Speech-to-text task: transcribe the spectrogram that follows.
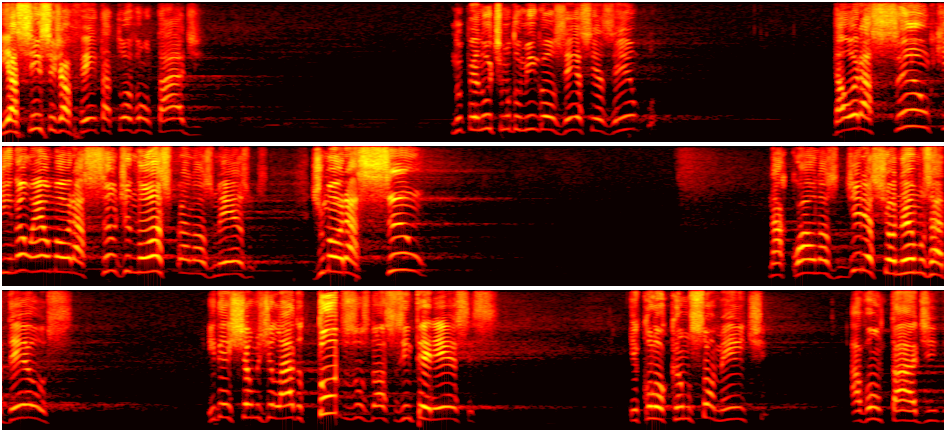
e assim seja feita a tua vontade. No penúltimo domingo eu usei esse exemplo da oração que não é uma oração de nós para nós mesmos, de uma oração na qual nós direcionamos a Deus e deixamos de lado todos os nossos interesses e colocamos somente a vontade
